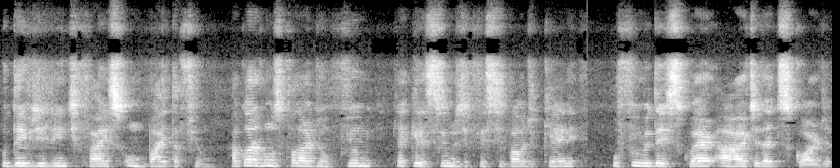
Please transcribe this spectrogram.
o David Lynch faz um baita filme. Agora vamos falar de um filme que é aqueles filmes de festival de Cannes, o filme The Square, A Arte da Discórdia.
